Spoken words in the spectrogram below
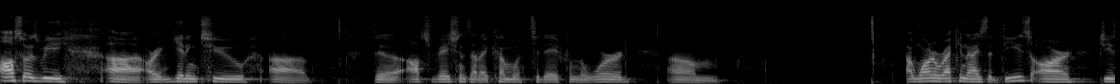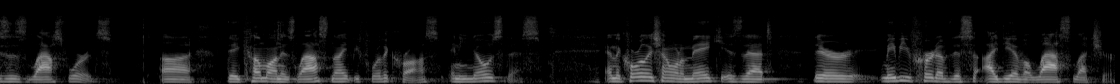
Also, as we uh, are getting to uh, the observations that I come with today from the Word, um, I want to recognize that these are Jesus' last words. Uh, they come on his last night before the cross, and he knows this. And the correlation I want to make is that there, maybe you've heard of this idea of a last lecture.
